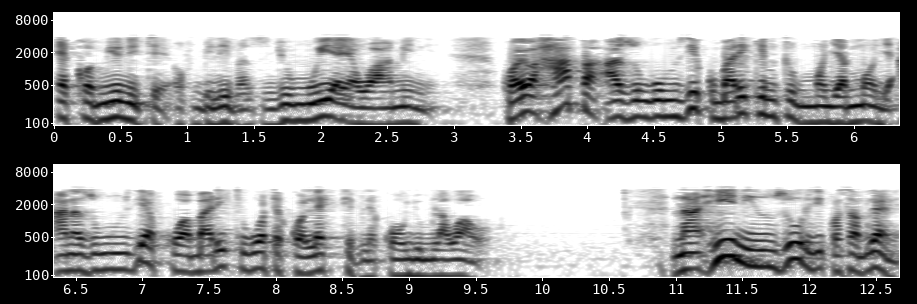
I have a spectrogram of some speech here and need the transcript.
a community of believers jumuiya ya waamini. Kwa hiyo hapa azungumzii kubariki mtu mmoja mmoja anazungumzia kuwabariki wote collectively kwa ujumla wao na hii ni nzuri kwa sababu gani?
